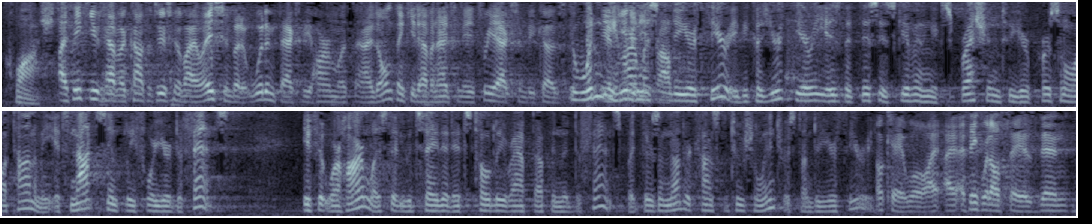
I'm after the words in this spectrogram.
quashed. I think you'd have a constitutional violation, but it would in fact be harmless, and I don't think you'd have a 1983 action because it wouldn't be harmless problems. under your theory because your theory is that this is giving expression to your personal autonomy. It's not simply for your defense. If it were harmless, then you would say that it's totally wrapped up in the defense. But there's another constitutional interest under your theory. Okay, well, I, I think what I'll say is then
